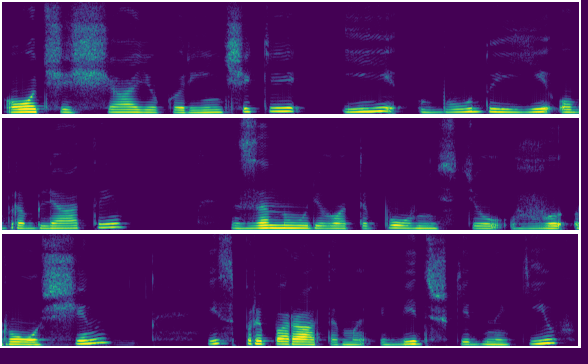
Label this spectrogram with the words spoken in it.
очищаю корінчики і буду її обробляти занурювати повністю в розчин із препаратами від шкідників,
